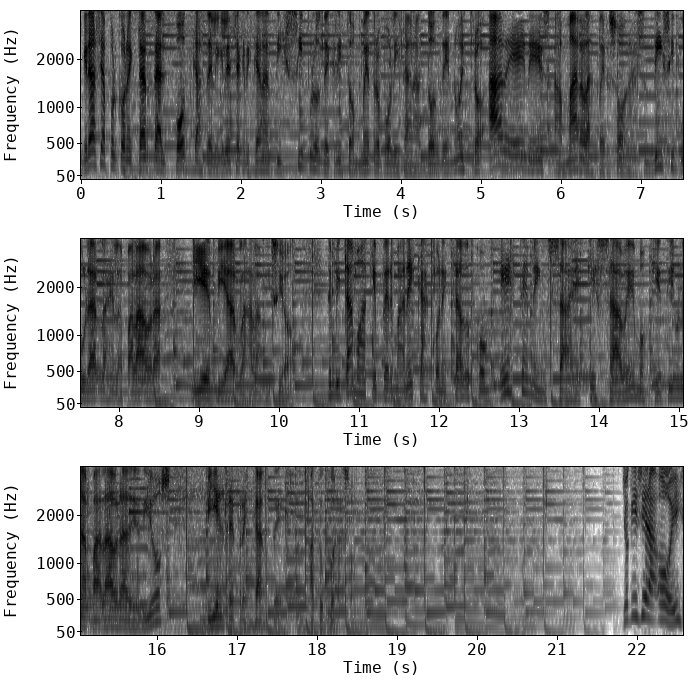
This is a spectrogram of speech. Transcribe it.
Gracias por conectarte al podcast de la Iglesia Cristiana Discípulos de Cristo Metropolitana, donde nuestro ADN es amar a las personas, disipularlas en la palabra y enviarlas a la misión. Te invitamos a que permanezcas conectado con este mensaje que sabemos que tiene una palabra de Dios bien refrescante a tu corazón. Yo quisiera hoy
